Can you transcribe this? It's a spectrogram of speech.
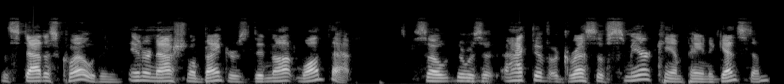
the status quo. The international bankers did not want that. So there was an active, aggressive smear campaign against him,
